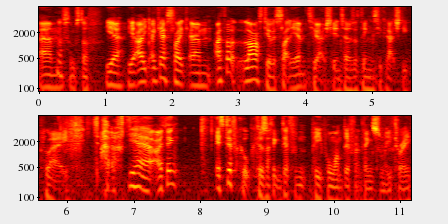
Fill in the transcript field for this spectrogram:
Um, some stuff. yeah, yeah. I, I guess like um, I thought last year was slightly empty actually in terms of things you could actually play. Yeah, I think it's difficult because I think different people want different things from E3.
